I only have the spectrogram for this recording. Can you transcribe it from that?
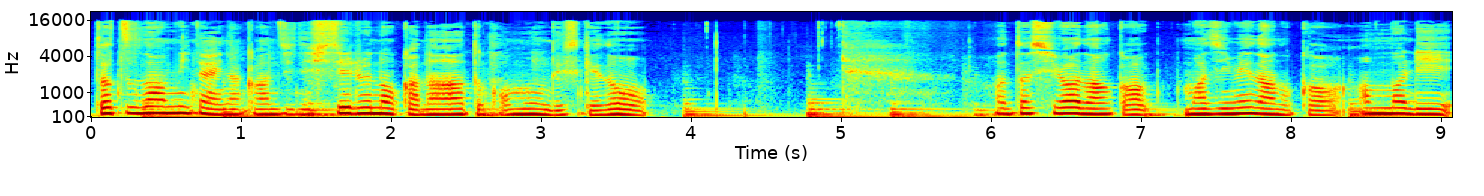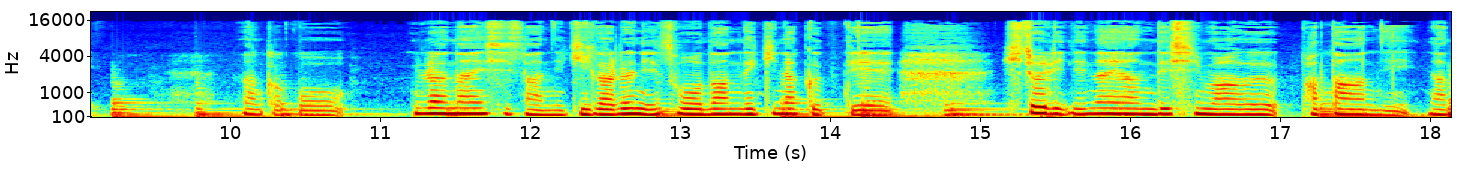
雑談みたいな感じでしてるのかなとか思うんですけど私はなんか真面目なのかあんまりなんかこう占い師さんに気軽に相談できなくって一人で悩んでしまうパターンになっ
